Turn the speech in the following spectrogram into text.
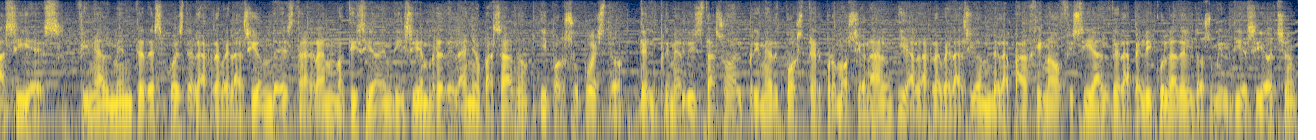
Así es, finalmente después de la revelación de esta gran noticia en diciembre del año pasado, y por supuesto, del primer vistazo al primer póster promocional y a la revelación de la página oficial de la película del 2018,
